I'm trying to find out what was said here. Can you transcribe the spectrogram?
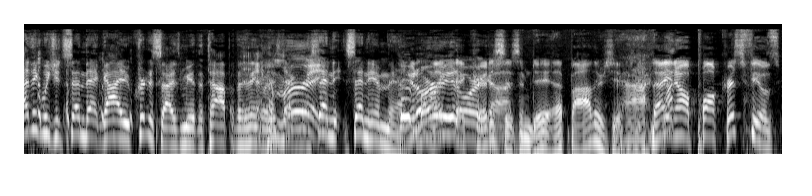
I think we should send that guy who criticized me at the top of the thing. with the Murray. Send, send him there. You don't Murray like that Oregon. criticism, do you? That bothers you. now you know Paul Chrisfield's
